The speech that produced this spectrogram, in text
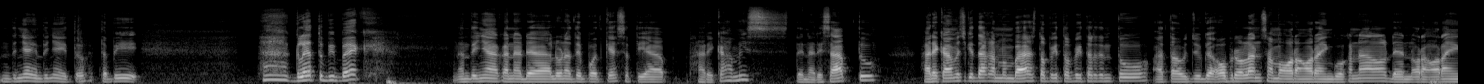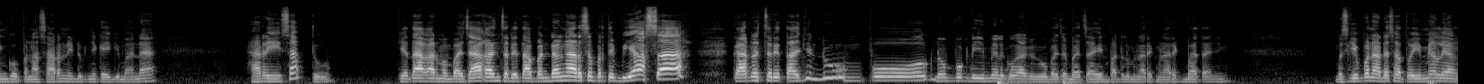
intinya intinya itu. Tapi glad to be back nantinya akan ada Lunati Podcast setiap hari Kamis dan hari Sabtu hari Kamis kita akan membahas topik-topik tertentu atau juga obrolan sama orang-orang yang gue kenal dan orang-orang yang gue penasaran hidupnya kayak gimana hari Sabtu kita akan membacakan cerita pendengar seperti biasa karena ceritanya numpuk, numpuk di email gue kagak gue baca-bacain padahal menarik-menarik banget anjing. Meskipun ada satu email yang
